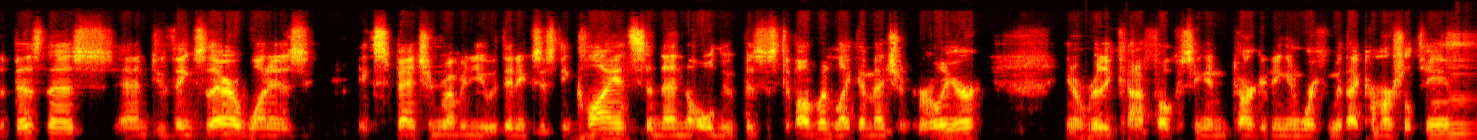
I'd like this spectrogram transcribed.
in the business and two things there. One is expansion revenue within existing clients, and then the whole new business development, like I mentioned earlier. You know, really kind of focusing and targeting and working with that commercial team.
